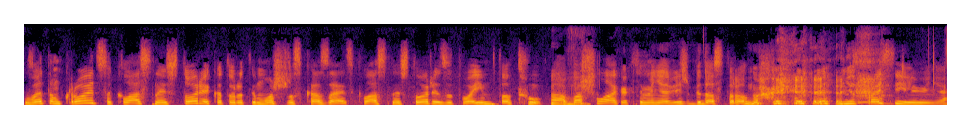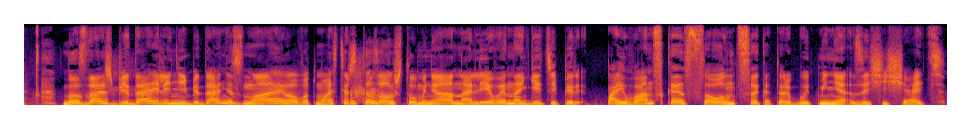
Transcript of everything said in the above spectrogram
в этом кроется классная история, которую ты можешь рассказать. Классная история за твоим тату. А Обошла как-то меня, видишь, беда стороной. Не спросили меня. Ну, знаешь, беда или не беда, не знаю. А вот мастер сказал, что у меня на левой ноге теперь пайванское солнце, которое будет меня защищать.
